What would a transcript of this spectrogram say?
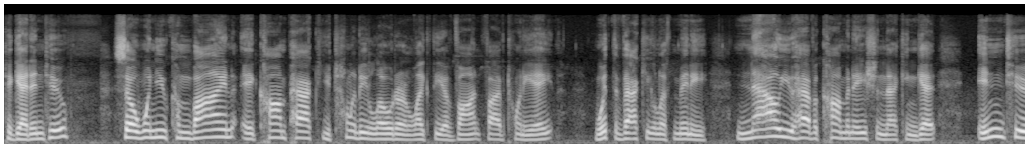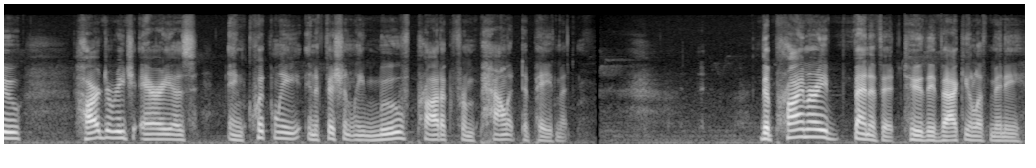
to get into. So when you combine a compact utility loader like the Avant 528 with the Vacuum Lift Mini, now you have a combination that can get into hard to reach areas and quickly and efficiently move product from pallet to pavement. The primary benefit to the Vacuum Lift Mini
